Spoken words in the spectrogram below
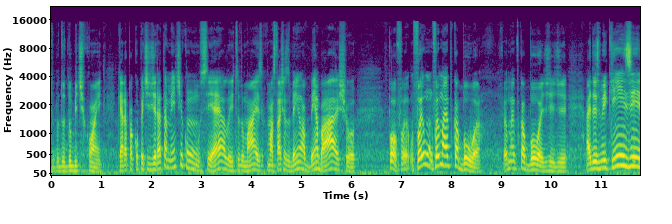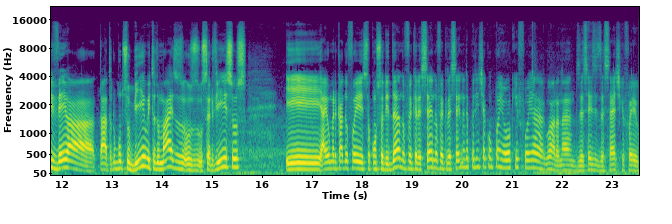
Do, do, do Bitcoin. Que era para competir diretamente com o Cielo e tudo mais, com umas taxas bem, bem abaixo. Pô, foi, foi, um, foi uma época boa. Foi uma época boa de, de... Aí 2015 veio a... Tá, todo mundo subiu e tudo mais, os, os- os serviços. E aí o mercado foi se consolidando, foi crescendo, foi crescendo, e depois a gente acompanhou que foi agora, né? 16 e 17, que foi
